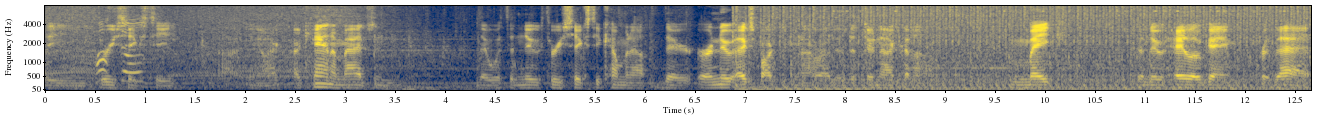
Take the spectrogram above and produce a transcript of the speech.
the 360. Uh, you know, I, I can't imagine that with the new 360 coming out there, or a new Xbox coming out rather, that they're not gonna make the new Halo game for that.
